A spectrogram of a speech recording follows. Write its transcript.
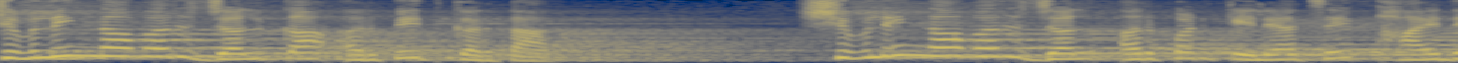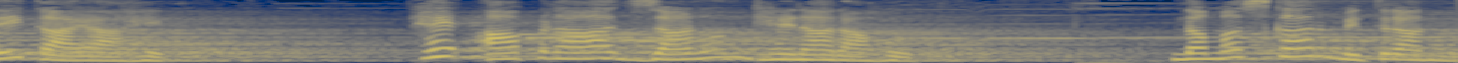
शिवलिंगावर जल का अर्पित करतात? शिवलिंगावर जल अर्पण केल्याचे फायदे काय आहेत? हे आपण आज जाणून घेणार आहोत. नमस्कार मित्रांनो.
